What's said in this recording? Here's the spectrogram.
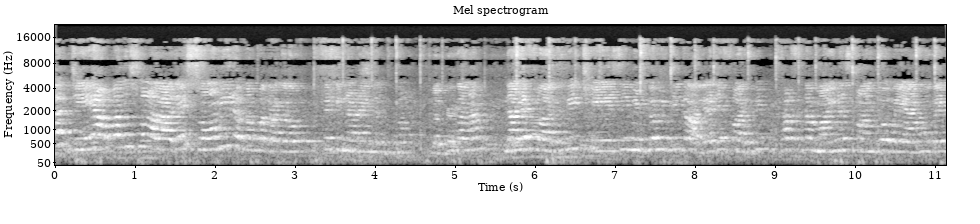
पर जे आप सवाल आ जाए सौवीं रकम पता करो फिर कितना लगूगा? लगूगा ना? नाले फ़र्क भी छः ਪਤਾ ਕਰੋ ਤੇ ਕਿੰਨਾ ਟਾਈਮ ਲੱਗੂਗਾ ਲੱਗੂਗਾ ਨਾ ਨਾਲੇ ਫ਼ਰਕ ਵੀ 6 ਸੀ ਮਿੰਟੋ ਮਿੰਟੀ ਕਰ ਲਿਆ ਜੇ ਫ਼ਰਕ ਵੀ ਪੁੱਠਾ ਸਿੱਧਾ -5 ਹੋਵੇ ਐ ਹੋਵੇ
